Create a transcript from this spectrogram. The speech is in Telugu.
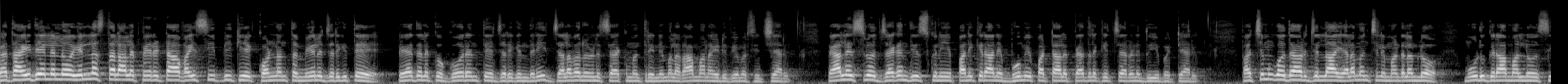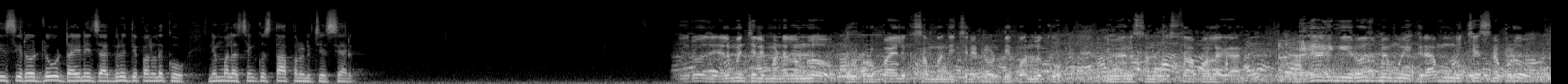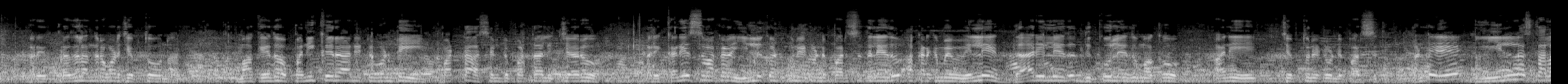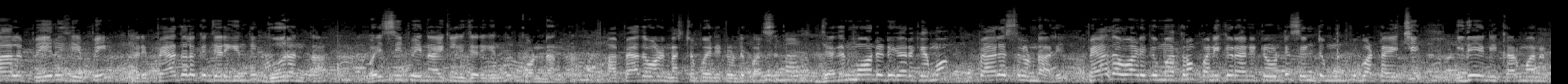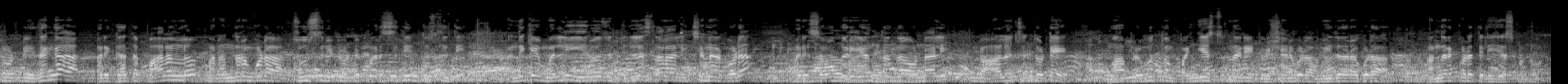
గత ఐదేళ్ళలో ఇళ్ళ స్థలాల పేరిట వైసీపీకి కొండంత మేలు జరిగితే పేదలకు గోరంతే జరిగిందని జలవనరుల శాఖ మంత్రి నిమ్మల రామానాయుడు విమర్శించారు. ప్యాలెస్లో జగన్ తీసుకుని పనికిరాని భూమి పట్టాలు పేదలకిచ్చారని దుయ్యబట్టారు. పశ్చిమ గోదావరి జిల్లా యలమంచిలి మండలంలో మూడు గ్రామాల్లో సీసీ రోడ్లు డ్రైనేజ్ అభివృద్ధి పనులకు నిమ్మల శంకుస్థాపనలు చేశారు. ఈరోజు ఎలమంచిలి మండలంలో కోటి రూపాయలకు సంబంధించినటువంటి పనులకు ఈవేళ శంకుస్థాపనలు కానీ అదేవిధంగా ఈరోజు మేము ఈ గ్రామం ఇచ్చేసినప్పుడు మరి ప్రజలందరూ కూడా చెప్తూ ఉన్నారు. మాకేదో పనికిరానిటువంటి పట్టా సెంటు పట్టాలు ఇచ్చారు. మరి కనీసం అక్కడ ఇల్లు కట్టుకునేటువంటి పరిస్థితి లేదు. అక్కడికి మేము వెళ్ళే దారి లేదు దిక్కు లేదు మాకు అని చెప్తున్నటువంటి పరిస్థితి. అంటే ఇళ్ళ స్థలాల పేరు చెప్పి మరి పేదలకు జరిగింది గోరంతా వైసీపీ నాయకులకు జరిగింది కొండంత. ఆ పేదవాడు నష్టపోయినటువంటి పరిస్థితి. జగన్మోహన్ రెడ్డి గారికి ఏమో ప్యాలెస్లు ఉండాలి. పేదవాడికి మాత్రం పనికిరానిటువంటి సెంటు ముంపు పట్ట ఇచ్చి ఇదే నీ కర్మ అనేటువంటి విధంగా మరి గత పాలనలో మనందరం కూడా చూసినటువంటి పరిస్థితి దుస్థితి. అందుకే మళ్ళీ ఈ రోజు ఇళ్ళ స్థలాలు ఇచ్చినా కూడా మరి సౌకర్యవంతంగా ఉండాలి. ఆలోచనతోటే మా ప్రభుత్వం పనిచేస్తుందనే విషయాన్ని కూడా మీ ద్వారా కూడా అందరికి కూడా తెలియజేసుకుంటాం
